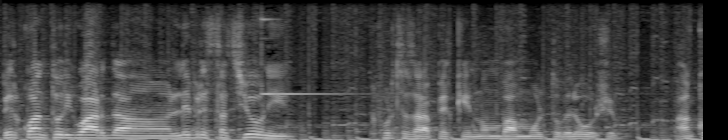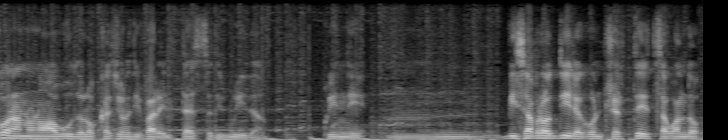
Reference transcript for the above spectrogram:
Per quanto riguarda le prestazioni forse sarà perché non va molto veloce. Ancora non ho avuto l'occasione di fare il test di guida. Quindi mm, vi saprò dire con certezza quando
